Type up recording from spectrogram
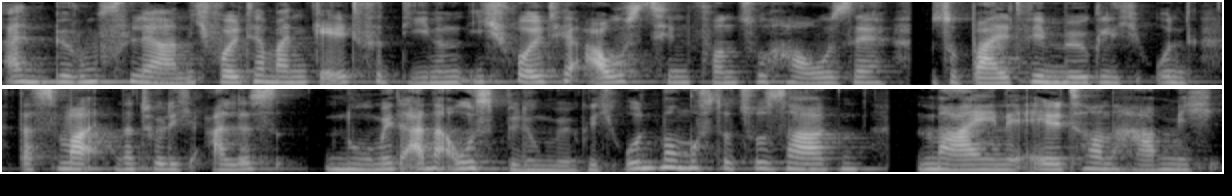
einen Beruf lernen. Ich wollte mein Geld verdienen. Ich wollte ausziehen von zu Hause, so bald wie möglich. Und das war natürlich alles nur mit einer Ausbildung möglich. Und man muss dazu sagen, meine Eltern haben mich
